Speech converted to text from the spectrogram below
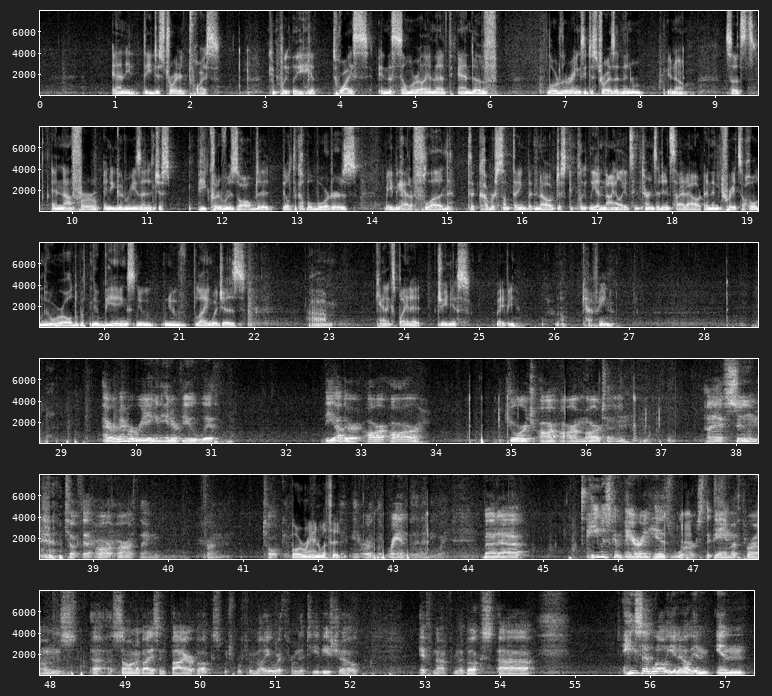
and he, he destroyed it twice, completely. He twice in the Silmarillion, at the end of Lord of the Rings, he destroys it, and then you know, so it's and not for any good reason. It just he could have resolved it, built a couple borders, maybe had a flood to cover something, but no, just completely annihilates and turns it inside out, and then creates a whole new world with new beings, new new languages. Um, can't explain it. Genius, maybe. I don't know. Caffeine. I remember reading an interview with the other RR, George R.R. Martin. I assume he took that RR thing Tolkien. Or ran with it. or ran with it anyway. But uh, he was comparing his works, the Game of Thrones, uh, A Song of Ice and Fire books, which we're familiar with from the TV show, if not from the books. Uh, he said, well, you know, in, in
